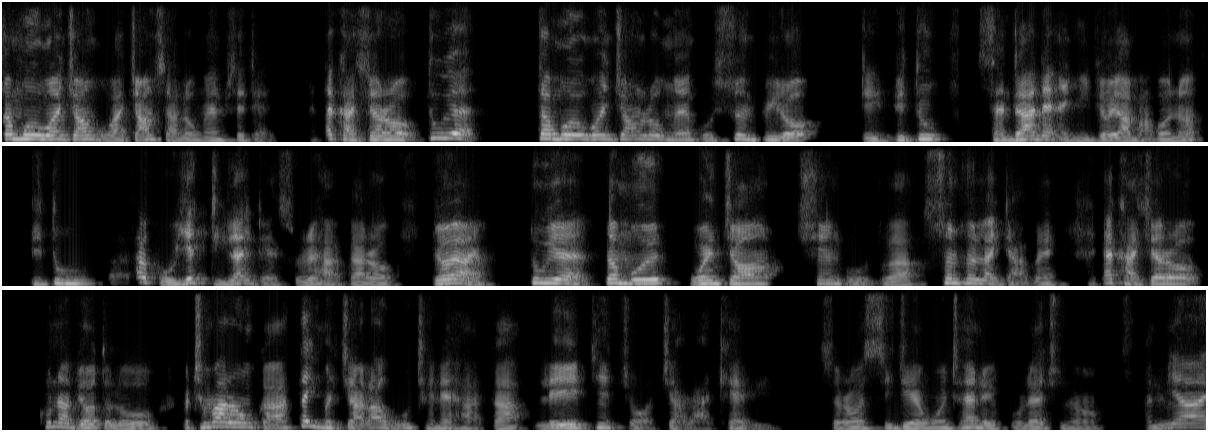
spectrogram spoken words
တမွေဝန်ကျောင်းကကျောင်းဆရာလုပ်ငန်းဖြစ်တယ်အဲ့ခါကျတော့သူ့ရဲ့တမွေဝန်ကျောင်းလုပ်ငန်းကိုစွန့်ပြီးတော့ဒီပြည်သူစန္ဒနဲ့အညီပြောရမှာပေါ့နော်ပြည်သူအကိုရက်တီလိုက်တယ်ဆိုတဲ့ဟာကတော့ပြောရရင်သူ့ရဲ့တမွေဝန်ကျောင်းချင်းကို तू ကစွန့်လွှတ်လိုက်တာပဲအဲ့ခါကျတော့ခုနပြောသလိုပထမတော့ကတိတ်မကြတော့ဘူးထင်တဲ့ဟာက၄နှစ်ကျော်ကြာလာခဲ့ပြီ ဆိုတော့ CDM ဝန်ထမ်းတွေကိုလည်းကျွန်တော်အများ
